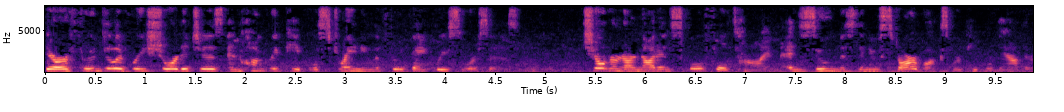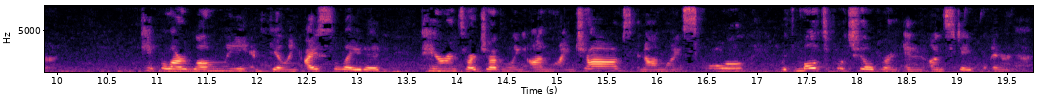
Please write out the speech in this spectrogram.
There are food delivery shortages and hungry people straining the food bank resources. Children are not in school full time, and Zoom is the new Starbucks where people gather. People are lonely and feeling isolated. Parents are juggling online jobs and online school with multiple children and an unstable internet.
